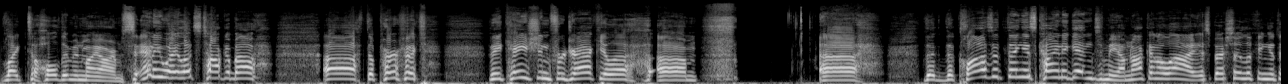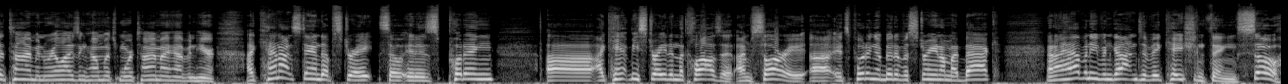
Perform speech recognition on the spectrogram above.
like to hold him in my arms. Anyway, let's talk about uh, the perfect vacation for Dracula. Um, uh, the the closet thing is kind of getting to me. I'm not gonna lie, especially looking at the time and realizing how much more time I have in here. I cannot stand up straight, so it is putting. Uh, I can't be straight in the closet. I'm sorry. Uh, it's putting a bit of a strain on my back, and I haven't even gotten to vacation things. So,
